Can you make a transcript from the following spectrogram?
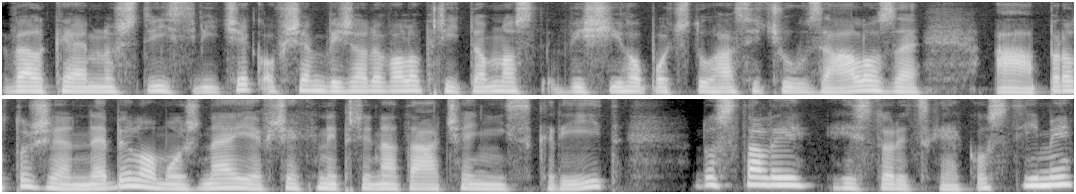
Velké množství svíček ovšem vyžadovalo přítomnost vyššího počtu hasičů v záloze a protože nebylo možné je všechny při natáčení skrýt, dostali historické kostýmy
